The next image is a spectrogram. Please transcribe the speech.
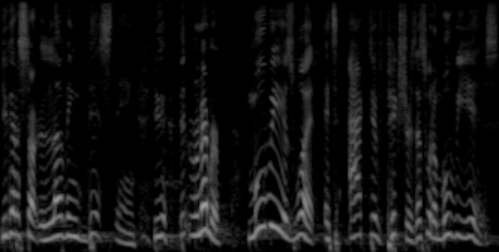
you got to start loving this thing. You th- remember, movie is what? It's active pictures. That's what a movie is.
